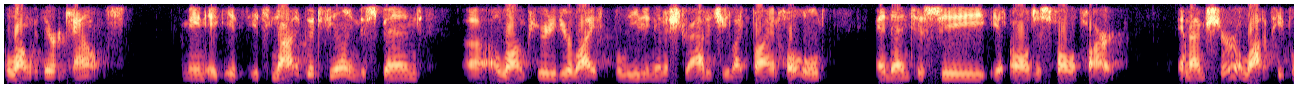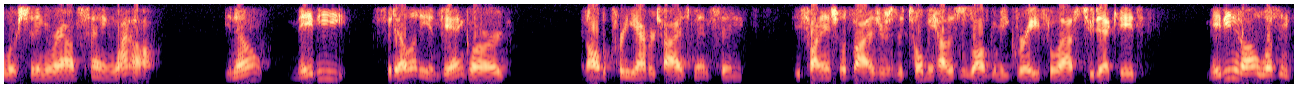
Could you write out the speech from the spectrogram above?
along with their accounts. I mean, it, it, it's not a good feeling to spend uh, a long period of your life believing in a strategy like buy and hold, and then to see it all just fall apart. And I'm sure a lot of people are sitting around saying, wow, you know, maybe Fidelity and Vanguard and all the pretty advertisements and the financial advisors that told me how this was all going to be great for the last two decades, maybe it all wasn't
